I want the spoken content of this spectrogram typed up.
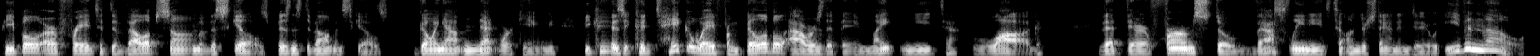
People are afraid to develop some of the skills, business development skills, going out and networking because it could take away from billable hours that they might need to log that their firm so vastly needs to understand and do, even though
